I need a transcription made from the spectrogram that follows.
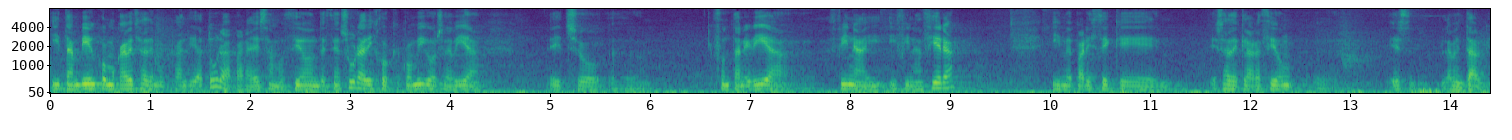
y también como cabeza de candidatura para esa moción de censura, dijo que conmigo se había hecho eh, fontanería fina y, financiera. y me parece que esa declaración eh, es lamentable,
